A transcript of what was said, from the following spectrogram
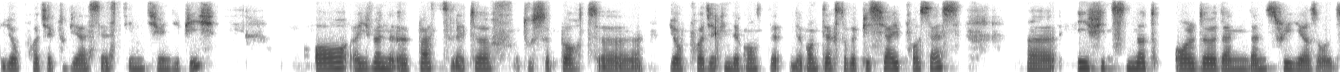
your project to be assessed in TYNDP, or even a past letter to support uh, your project in the, con the context of a PCI process if it's not older than, than three years old.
